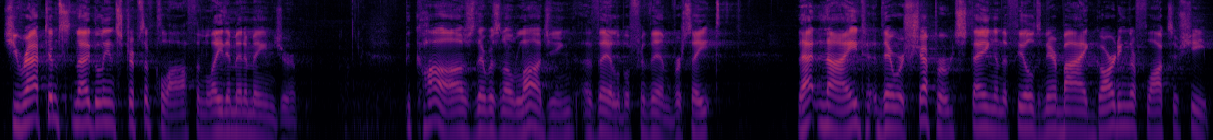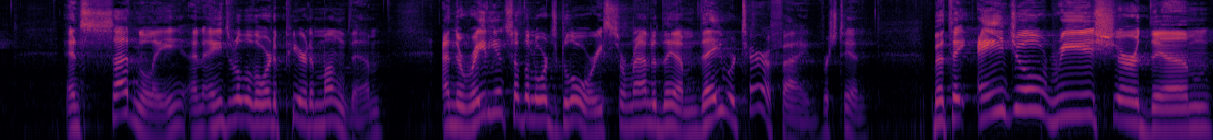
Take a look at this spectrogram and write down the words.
She wrapped him snugly in strips of cloth and laid him in a manger because there was no lodging available for them. Verse 8 That night there were shepherds staying in the fields nearby, guarding their flocks of sheep. And suddenly an angel of the Lord appeared among them, and the radiance of the Lord's glory surrounded them. They were terrified. Verse 10 But the angel reassured them,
